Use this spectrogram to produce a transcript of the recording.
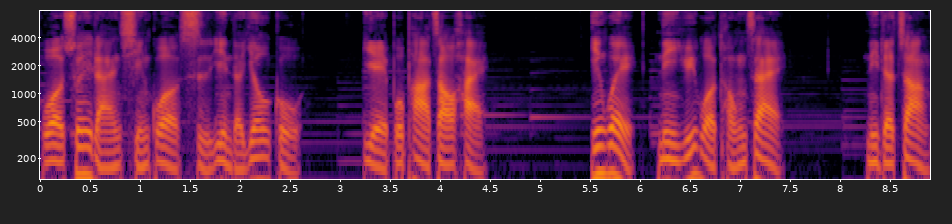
我虽然行过死荫的幽谷，也不怕遭害，因为你与我同在，你的杖、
